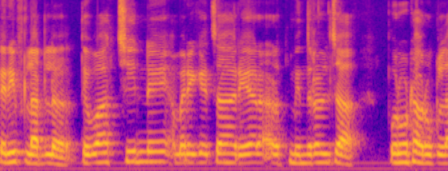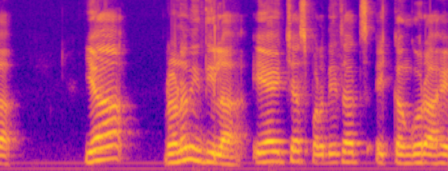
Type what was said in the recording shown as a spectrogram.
टेरिफ लादलं तेव्हा चीनने अमेरिकेचा रेअर अर्थ मिनरलचा पुरवठा रोखला. या रणनीतीला ए आयच्या स्पर्धेचाच एक कंगोरा आहे.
